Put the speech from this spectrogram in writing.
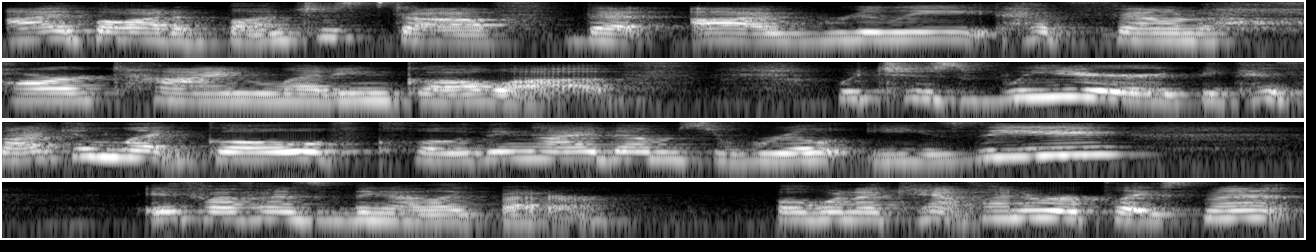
I bought a bunch of stuff that I really have found a hard time letting go of, which is weird because I can let go of clothing items real easy if I find something I like better. But when I can't find a replacement,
